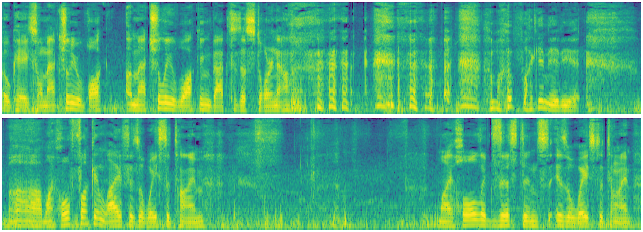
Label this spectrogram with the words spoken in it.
Okay, so I'm actually walk I'm actually walking back to the store now. I'm a fucking idiot. Ah, my whole fucking life is a waste of time. My whole existence is a waste of time.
